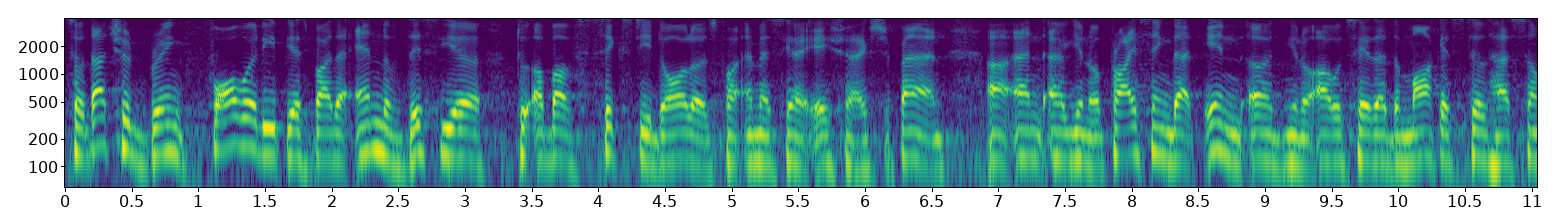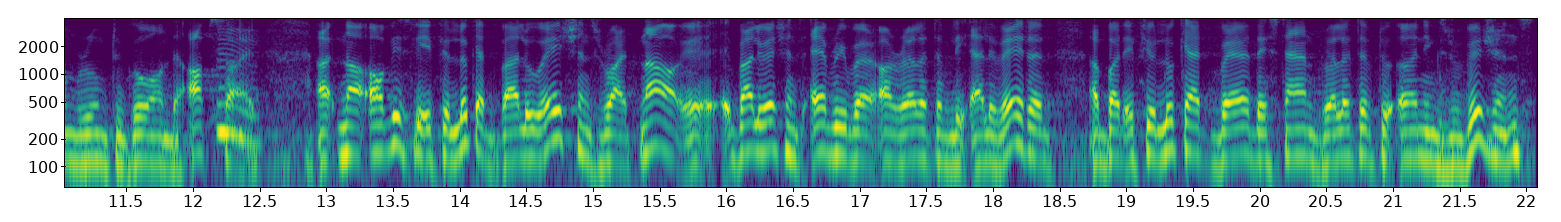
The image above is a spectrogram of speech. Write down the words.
So that should bring forward EPS by the end of this year to above $60 for MSCI Asia ex Japan. Uh, and, uh, you know, pricing that in, uh, you know, I would say that the market still has some room to go on the upside. Mm. Uh, now, obviously, if you look at valuations right now, uh, valuations everywhere are relatively elevated. But if you look at where they stand relative to earnings revisions,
